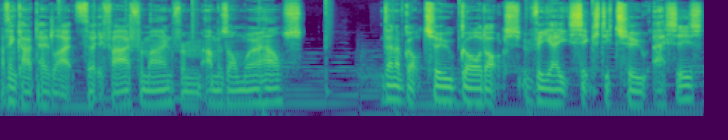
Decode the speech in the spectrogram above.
I think I paid like 35 for mine from Amazon Warehouse. Then I've got two Godox V862Ss,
